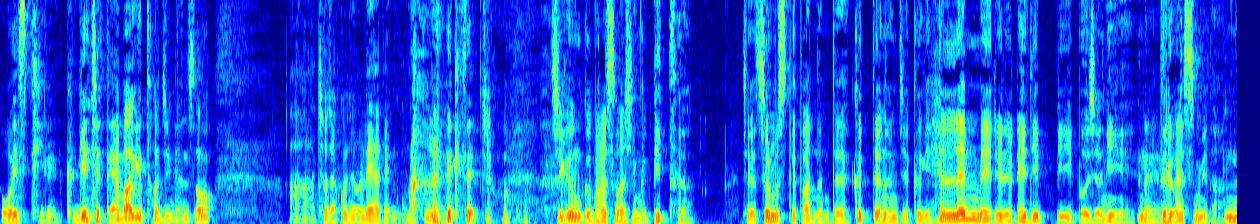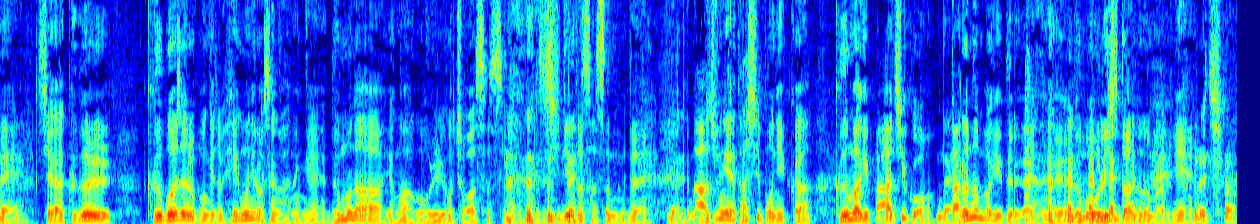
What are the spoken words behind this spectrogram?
OST를 그게 이제 대박이 터지면서 아 저작권료를 내야 되는구나 예. 이렇게 됐죠. 지금 그 말씀하신 그 비트 제가 젊었을 때 봤는데 그때는 이제 그게 헬렌 메리의 Let It Be 버전이 네. 들어가 있습니다. 네. 제가 그걸 그 버전을 본 게 좀 행운이라고 생각하는 게 너무나 영화하고 어울리고 좋았었어요. 그래서 CD도 샀었는데 네. 나중에 다시 보니까 그 음악이 빠지고 네. 다른 음악이 들어가 있는 거예요. 너무 어울리지도 않은 음악이. 그렇죠.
